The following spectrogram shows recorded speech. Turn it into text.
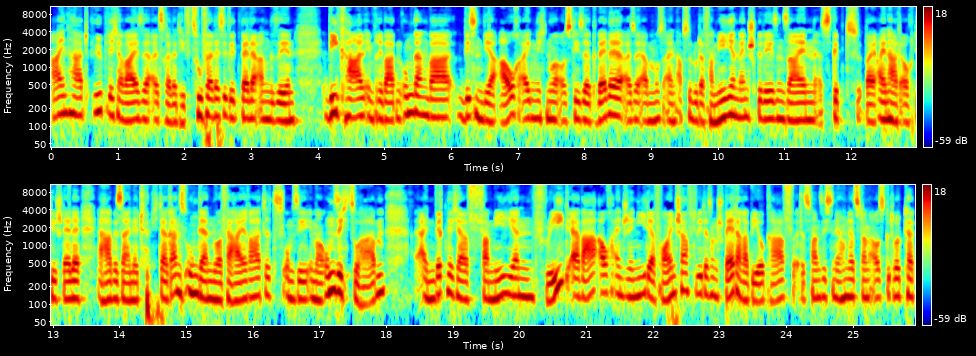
Einhard üblicherweise als relativ zuverlässige Quelle angesehen. Wie Karl im privaten Umgang war, wissen wir auch eigentlich nur aus dieser Quelle. Also er muss ein absoluter Familienmensch gewesen sein. Es gibt bei Einhard auch die Stelle, er habe seine Töchter ganz ungern nur verheiratet, um sie immer um sich zu haben. Ein wirklicher Familienfreak. Er war auch ein Genie der Freundschaft, wie das ein späterer Biograf des 20. Jahrhunderts dann ausgedrückt hat.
